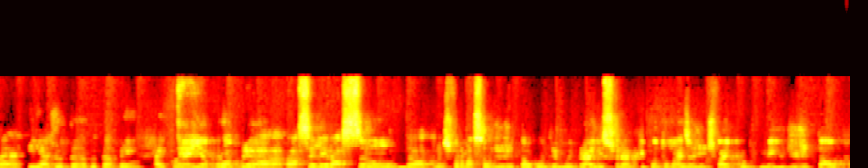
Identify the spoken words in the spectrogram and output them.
né, e ajudando também a economia. É, e a própria aceleração da transformação digital contribui para isso, né? Porque quanto mais a gente vai para o meio digital,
